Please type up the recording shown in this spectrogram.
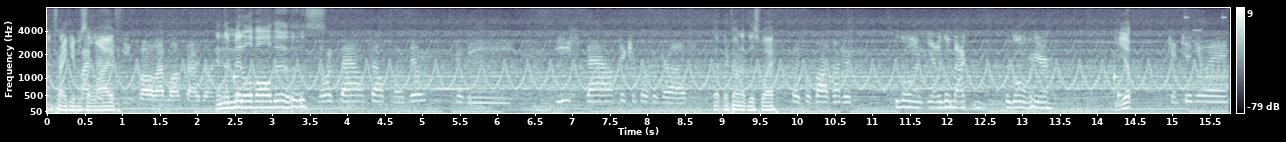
Yeah, try to keep us Five alive. You can call it, I've lost eyes on. In the middle of all this. Northbound South Mobile. Gonna be eastbound Picture Perfect Drive. Yep, they're coming up this way. Postal 500. They're going. Yeah, they're going back. They're going over here. Yep. Continuing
